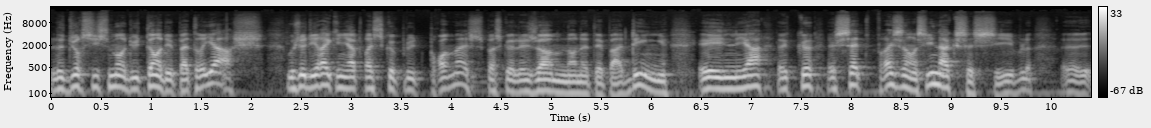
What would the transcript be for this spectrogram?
le durcissement du temps des patriarches, où je dirais qu'il n'y a presque plus de promesses parce que les hommes n'en étaient pas dignes, et il n'y a que cette présence inaccessible, euh,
